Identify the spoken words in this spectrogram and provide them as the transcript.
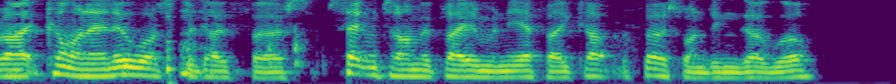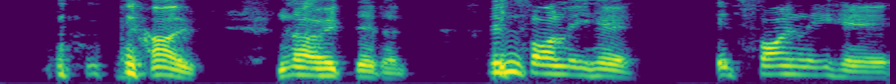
Right, come on then. Who wants to go first? Second time we played them in the FA Cup. The first one didn't go well. No, no, it didn't. Didn't- It's finally here. It's finally here.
